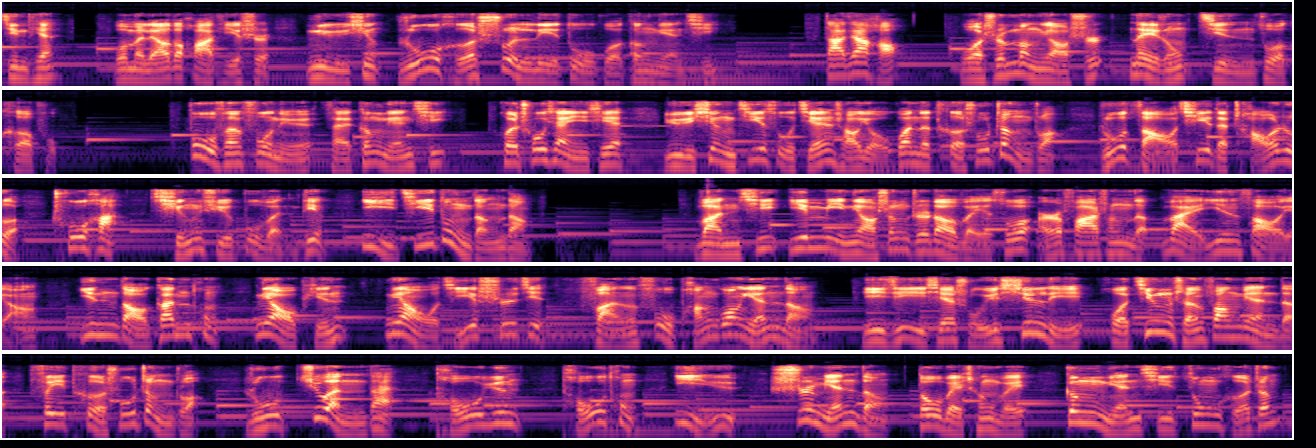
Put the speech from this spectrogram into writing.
今天我们聊的话题是女性如何顺利度过更年期。大家好，我是孟药师，内容仅做科普。部分妇女在更年期会出现一些与性激素减少有关的特殊症状，如早期的潮热、出汗、情绪不稳定、易激动等等；晚期因泌尿生殖道萎缩而发生的外阴瘙痒、阴道干痛、尿频、尿急失禁、反复膀胱炎等。以及一些属于心理或精神方面的非特殊症状，如倦怠、头晕、头痛、抑郁、失眠等，都被称为更年期综合征。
